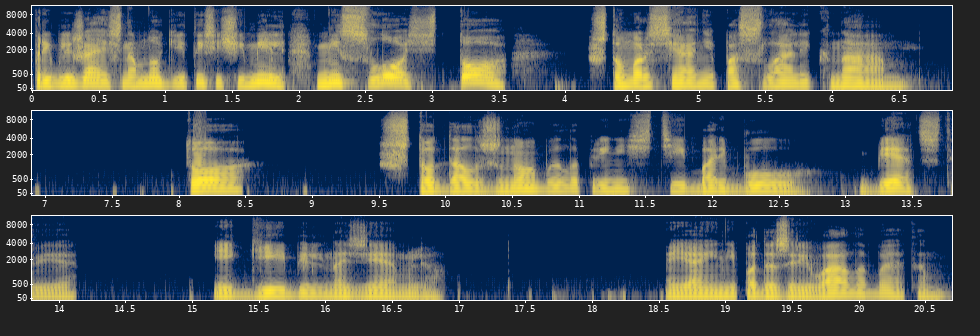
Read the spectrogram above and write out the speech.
приближаясь на многие тысячи миль, неслось то, что марсиане послали к нам. То, что должно было принести борьбу, бедствие и гибель на землю. Я и не подозревал об этом,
